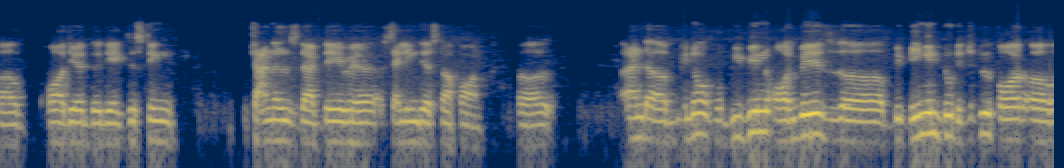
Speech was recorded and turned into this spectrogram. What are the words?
or the, the the existing channels that they were selling their stuff on. Uh, and uh, you know we've been always uh, being into digital for uh,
